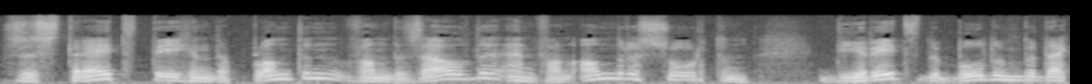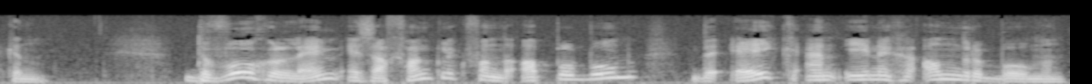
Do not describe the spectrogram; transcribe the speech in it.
ze strijdt tegen de planten van dezelfde en van andere soorten, die reeds de bodem bedekken. De vogellijm is afhankelijk van de appelboom, de eik en enige andere bomen,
